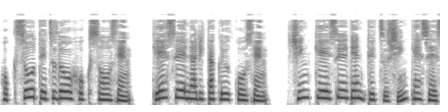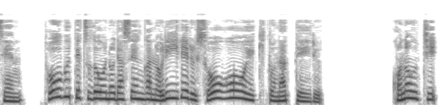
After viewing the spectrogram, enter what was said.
北総鉄道北総線、京成成田空港線、新京成電鉄新京成線、東武鉄道の打線が乗り入れる総合駅となっている。このうち、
